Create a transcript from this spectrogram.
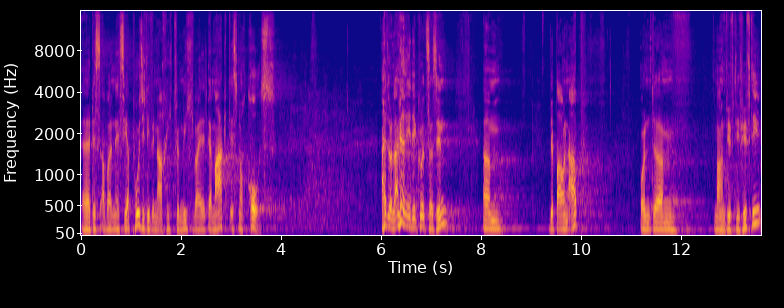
Äh, das ist aber eine sehr positive Nachricht für mich, weil der Markt ist noch groß. Also lange Rede, kurzer Sinn. Ähm, wir bauen ab und ähm, machen 50-50.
